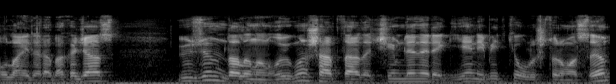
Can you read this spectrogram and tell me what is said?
olaylara bakacağız. Üzüm dalının uygun şartlarda çimlenerek yeni bitki oluşturması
